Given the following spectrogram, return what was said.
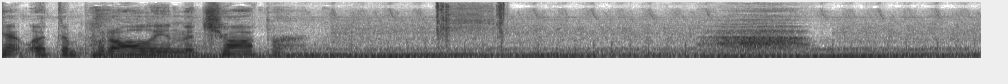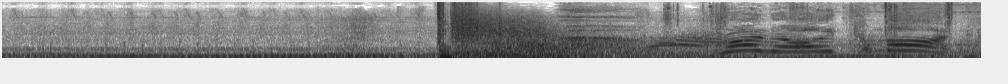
Can't let them put Ollie in the chopper. Run, Ollie, come on!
